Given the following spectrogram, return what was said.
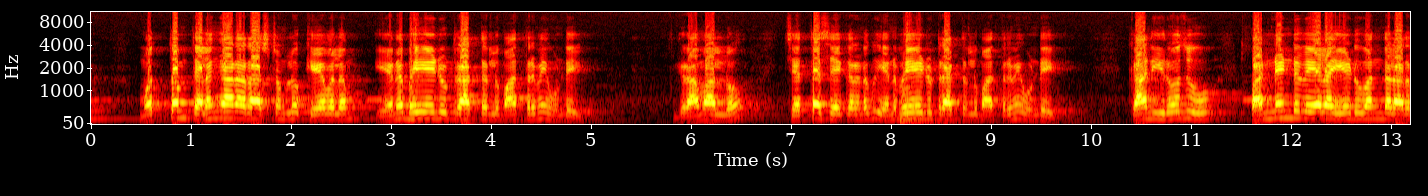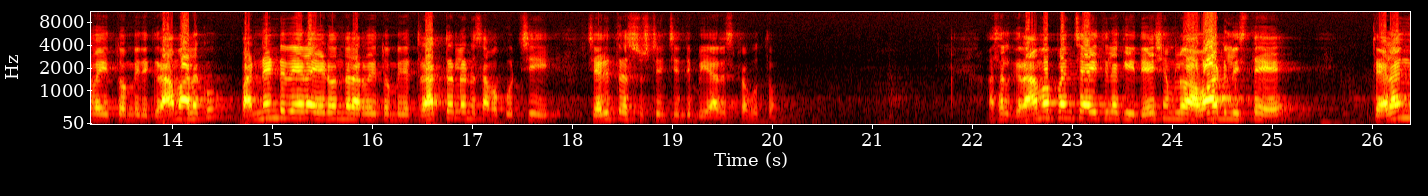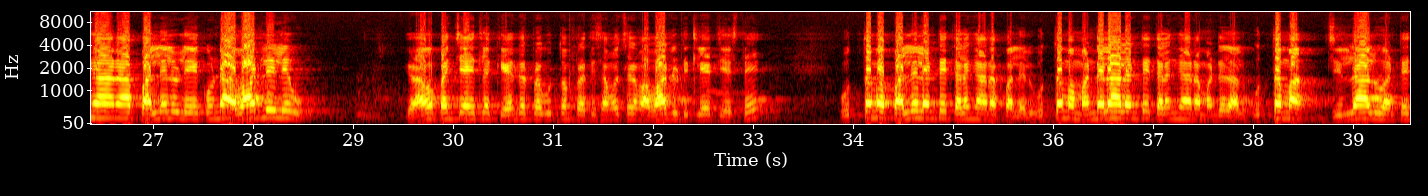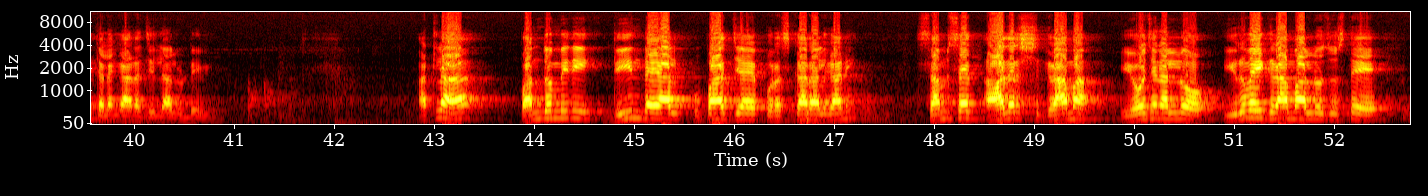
మొత్తం తెలంగాణ రాష్ట్రంలో కేవలం ఎనభై ఏడు ట్రాక్టర్లు మాత్రమే ఉండేవి. గ్రామాల్లో చెత్త సేకరణకు ఎనభై ఏడు ట్రాక్టర్లు మాత్రమే ఉండేవి. కానీ ఈరోజు పన్నెండు వేల ఏడు వందల అరవై తొమ్మిది గ్రామాలకు పన్నెండు వేల ఏడు వందల అరవై తొమ్మిది ట్రాక్టర్లను సమకూర్చి చరిత్ర సృష్టించింది బీఆర్ఎస్ ప్రభుత్వం. అసలు గ్రామ పంచాయతీలకు ఈ దేశంలో అవార్డులు ఇస్తే తెలంగాణ పల్లెలు లేకుండా అవార్డులే లేవు. గ్రామ పంచాయతీల కేంద్ర ప్రభుత్వం ప్రతి సంవత్సరం అవార్డు డిక్లేర్ చేస్తే ఉత్తమ పల్లెలంటే తెలంగాణ పల్లెలు ఉత్తమ మండలాలంటే తెలంగాణ మండలాలు ఉత్తమ జిల్లాలు అంటే తెలంగాణ జిల్లాలు ఉండేవి. అట్లా పంతొమ్మిది దీన్ దయాల్ ఉపాధ్యాయ పురస్కారాలు కానీ సంసద్ ఆదర్శ్ గ్రామ యోజనల్లో ఇరవై గ్రామాల్లో చూస్తే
